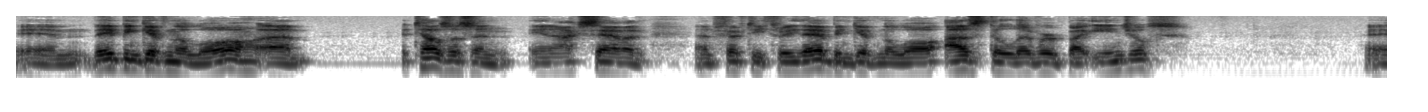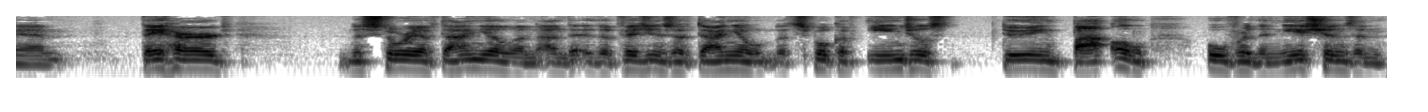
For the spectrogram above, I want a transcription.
Um, they've been given the law. Um, it tells us in, in Acts 7 and 53 they have been given the law as delivered by angels. Um, they heard the story of Daniel and, and the, visions of Daniel that spoke of angels doing battle over the nations and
